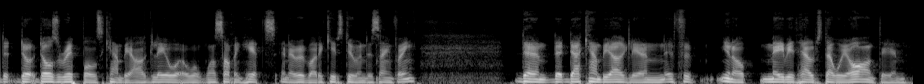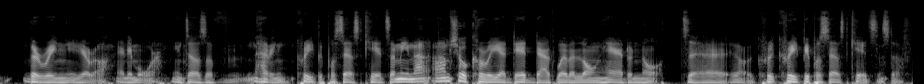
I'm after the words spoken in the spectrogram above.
th- th- those ripples can be ugly when something hits and everybody keeps doing the same thing. Then th- that can be ugly, and if it, you know, maybe it helps that we aren't in the ring era anymore in terms of having creepy possessed kids. I mean, I- am sure Korea did that, whether long haired or not, uh, you know, cre- creepy possessed kids and stuff.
